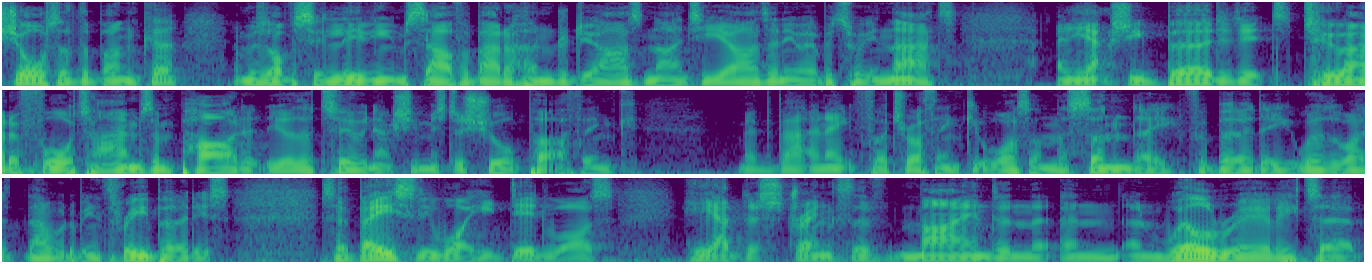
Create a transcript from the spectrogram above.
short of the bunker and was obviously leaving himself about 100 yards, 90 yards, anywhere between that. And he actually birded it two out of four times and parred it the other two and actually missed a short putt, I think, maybe about an eight footer, I think it was, on the Sunday for birdie. Otherwise, that would have been three birdies. So basically, what he did was he had the strength of mind and, and, and will really to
